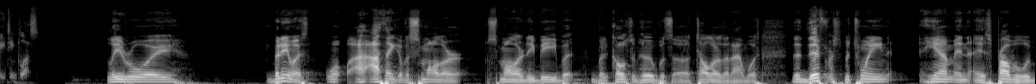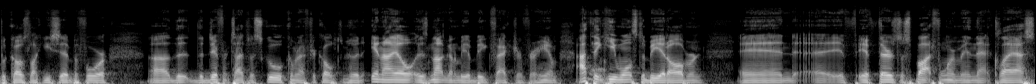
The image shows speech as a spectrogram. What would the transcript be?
18 plus. Leroy. But anyways, well, I, I think of a smaller smaller DB, but but Colton Hood was uh, taller than I was. The difference between him and is probably because, like you said before, uh, the the different types of school coming after Colton Hood. NIL is not going to be a big factor for him. I think he wants to be at Auburn, and uh, if if there's a spot for him in that class,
